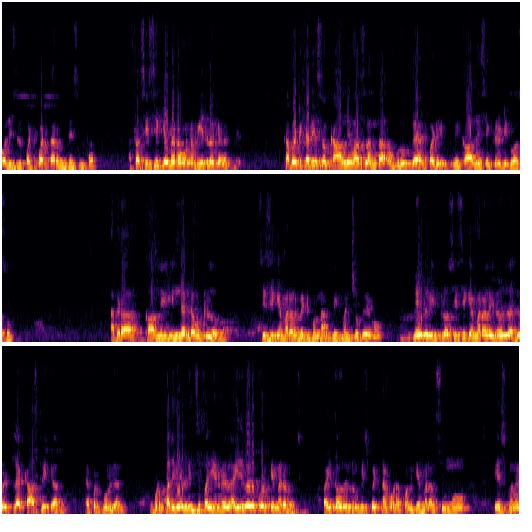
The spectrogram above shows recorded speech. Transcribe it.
పోలీసులు పట్టుబడతారు ఉద్దేశంతో అసలు సీసీ కెమెరా ఉన్న వీధిలోకి వెళ్ళట్లేదు. కాబట్టి కనీసం కాలనీ వాసులంతా ఒక గ్రూప్గా ఏర్పడి మీ కాలనీ సెక్యూరిటీ కోసం అక్కడ కాలనీ ఇన్ అండ్ అవుట్లో సీసీ కెమెరాలు పెట్టుకున్నా మీకు మంచి ఉపయోగం. లేదు ఇంట్లో సీసీ కెమెరాలు ఈరోజు అదివట్లే కాస్ట్లీ కాదు ఎఫర్ట్ఫుల్ కాదు. ఇప్పుడు పదివేల నుంచి పదిహేను వేలు ఐదు వేలకు కూడా కెమెరాలు వచ్చినాయి. ఫైవ్ థౌసండ్ రూపీస్ పెట్టినా కూడా కొన్ని కెమెరాలు సిమ్ వేసుకొని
